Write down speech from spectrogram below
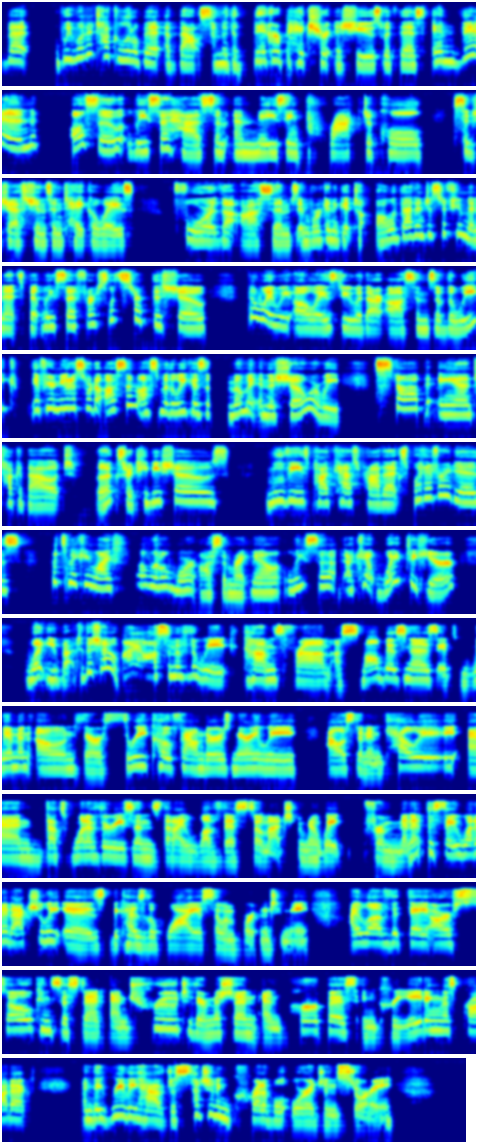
But we want to talk a little bit about some of the bigger picture issues with this and then also, Lisa has some amazing practical suggestions and takeaways for the awesomes. And we're going to get to all of that in just a few minutes. But Lisa, first, let's start this show the way we always do with our awesomes of the week. If you're new to Sorta Awesome, Awesome of the Week is the moment in the show where we stop and talk about books or TV shows, movies, podcast products, whatever it is that's making life a little more awesome right now. Lisa, I can't wait to hear what you brought to the show. My awesome of the week comes from a small business. It's women owned. There are three co founders, Marilee Allison and Kelly. And that's one of the reasons that I love this so much. I'm going to wait for a minute to say what it actually is because the why is so important to me. I love that they are so consistent and true to their mission and purpose in creating this product. And they really have just such an incredible origin story.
